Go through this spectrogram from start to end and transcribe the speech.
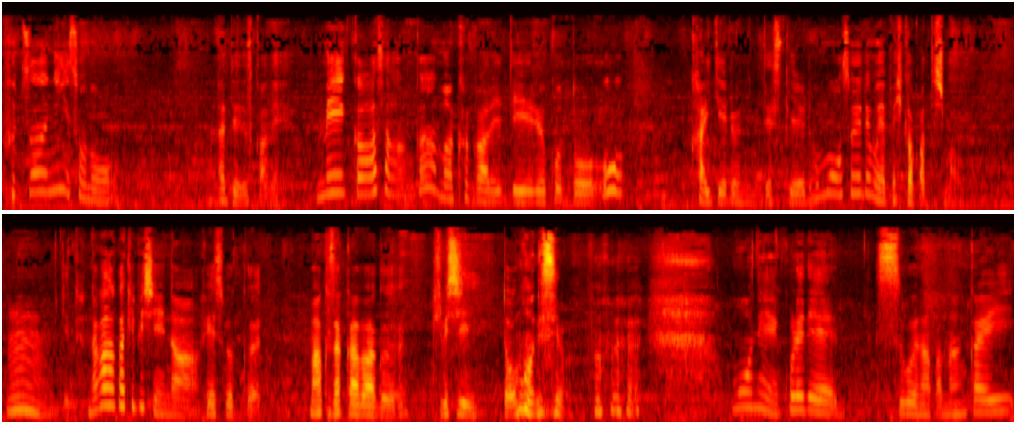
普通にその何ていうんですかねメーカーさんがま書かれていることを書いてるんですけれどもそれでもやっぱ引っかかってしまう。うん、なかなか厳しいな、フェイスブック、マーク・ザッカーバーグ、厳しいと思うんですよ。もうね、これですごいなんか何回、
